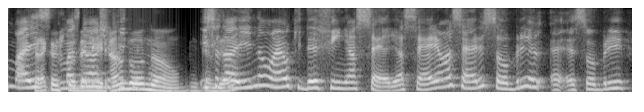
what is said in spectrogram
Mas, Será que eu mas eu acho que, delirando ou tipo, não? Isso Entendeu? daí não é o que define a série. A série é uma série sobre, é, é sobre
